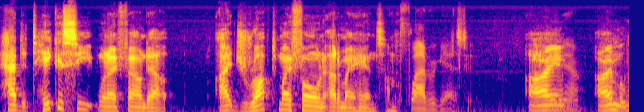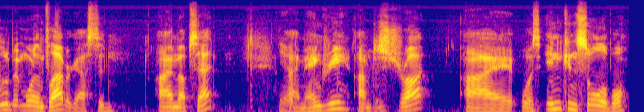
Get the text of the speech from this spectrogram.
had to take a seat when I found out. I dropped my phone out of my hands. I'm flabbergasted. I. I'm a little bit more than flabbergasted. I'm upset. Yep. I'm angry. I'm Mm-hmm. distraught. I was inconsolable.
